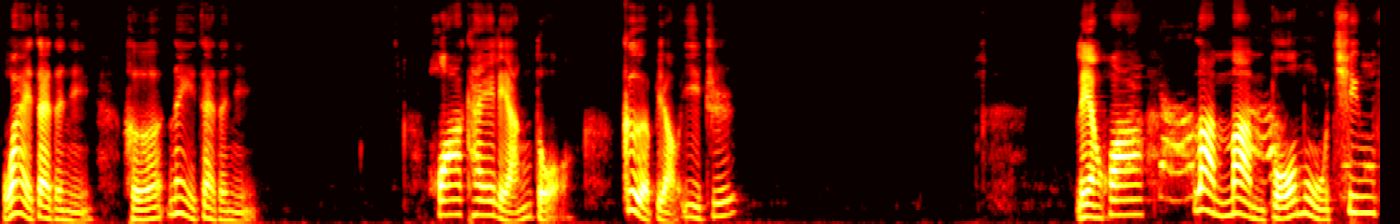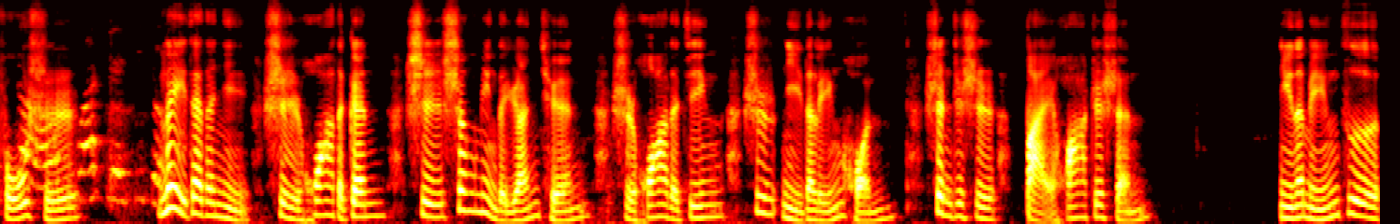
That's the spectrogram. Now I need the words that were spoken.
外在的你和内在的你。花开两朵，各表一枝。莲花烂漫薄暮轻拂时，内在的你是花的根，是生命的源泉，是花的茎，是你的灵魂，甚至是。百花之神，你的名字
